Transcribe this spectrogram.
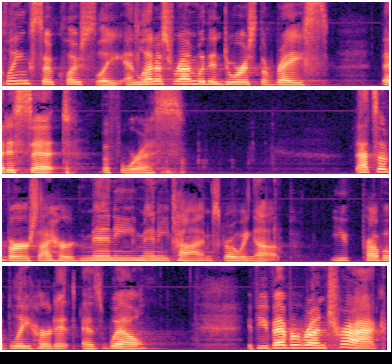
clings so closely, and let us run with endurance the race that is set before us. That's a verse I heard many, many times growing up. You've probably heard it as well. If you've ever run track,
